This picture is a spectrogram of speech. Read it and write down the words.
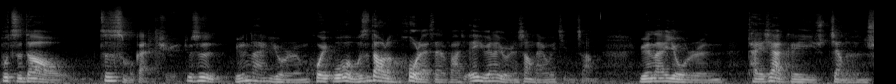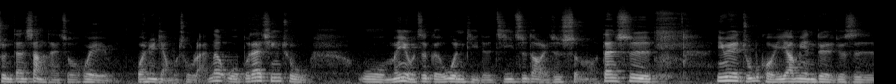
不知道这是什么感觉。就是原来有人会，我我是到了后来才发现，哎，原来有人上台会紧张，原来有人台下可以讲的很顺，但上台之后会完全讲不出来。那我不太清楚，我没有这个问题的机制到底是什么。但是因为逐步口译要面对的就是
